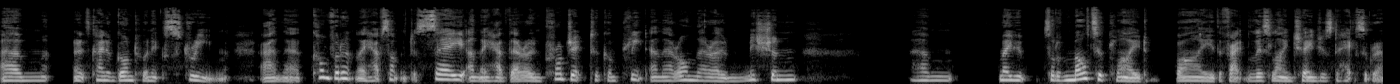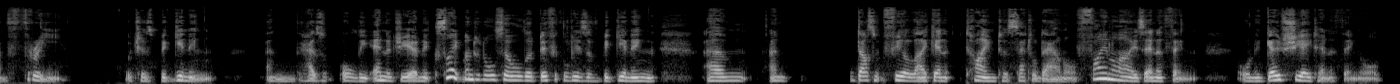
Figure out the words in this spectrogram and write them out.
Um, and it's kind of gone to an extreme and they're confident, they have something to say and they have their own project to complete and they're on their own mission. Um, maybe sort of multiplied by the fact that this line changes to hexagram three, which is beginning and has all the energy and excitement and also all the difficulties of beginning, um, and doesn't feel like any time to settle down or finalize anything or negotiate anything or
